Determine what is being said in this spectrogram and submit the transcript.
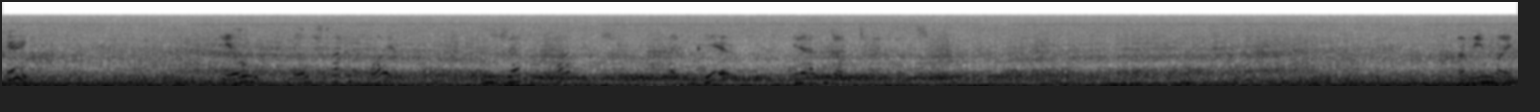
Okay. He'll, he'll strike a fire. That's exactly what happens. I don't care. It happens all the time once. I mean, like,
